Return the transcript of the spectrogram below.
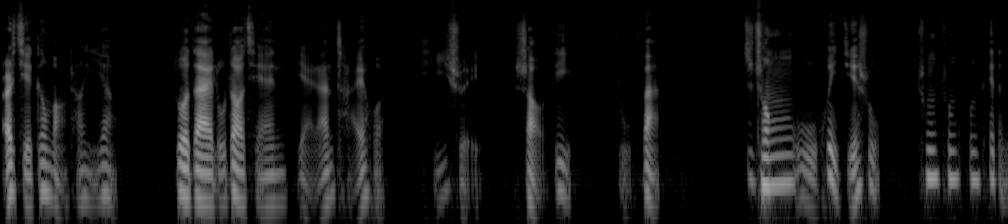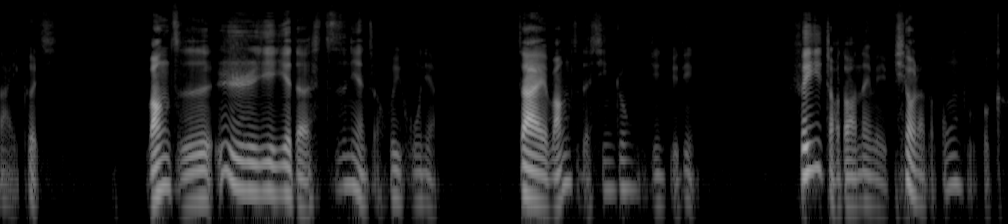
而且跟往常一样，坐在炉灶前点燃柴火、提水、扫地、煮饭。自从舞会结束、匆匆分开的那一刻起，王子日日夜夜地思念着灰姑娘。在王子的心中，已经决定，非找到那位漂亮的公主不可。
